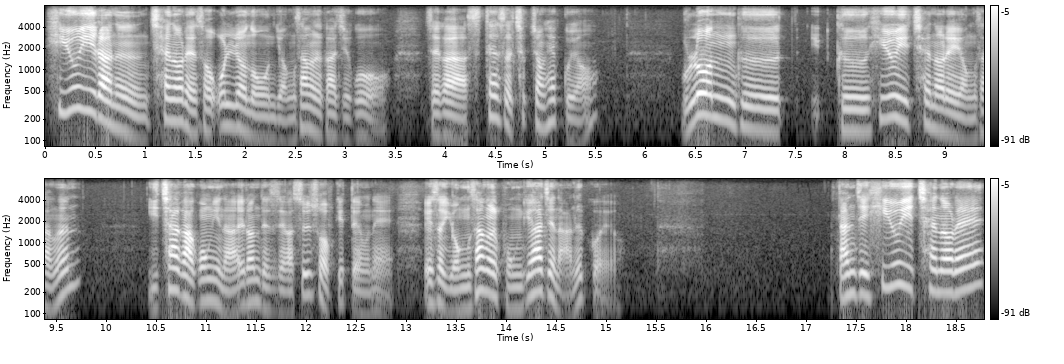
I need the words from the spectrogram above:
희유이라는 채널에서 올려놓은 영상을 가지고 제가 스탯을 측정했고요. 물론 그, 그 희유이 채널의 영상은 2차 가공이나 이런 데서 제가 쓸 수 없기 때문에 그래서 영상을 공개하진 않을 거예요. 단지 희유이 채널의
